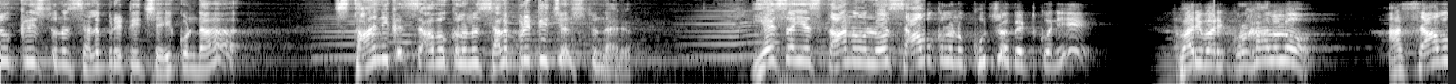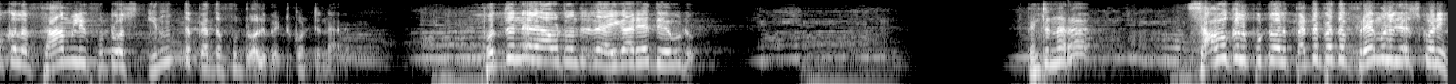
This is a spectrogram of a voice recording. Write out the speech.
యేసుక్రీస్తును సెలబ్రిటీ చేయకుండా స్థానిక సేవకులను సెలబ్రిటీ చేస్తున్నారు. ఏసయ్య స్థానంలో సేవకులను కూర్చోబెట్టుకొని వారి వారి గృహాలలో ఆ సేవకుల ఫ్యామిలీ ఫొటోస్ ఇంత పెద్ద ఫోటోలు పెట్టుకుంటున్నారు. పొద్దున్నే లేవటం అయ్యగారే దేవుడు. వింటున్నారా? సేవకుల ఫోటోలు పెద్ద పెద్ద ఫ్రేములు చేసుకొని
